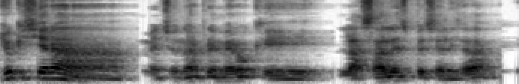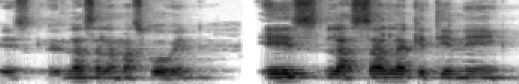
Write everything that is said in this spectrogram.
Yo quisiera mencionar primero que la sala especializada es, la sala más joven, es la sala que tiene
